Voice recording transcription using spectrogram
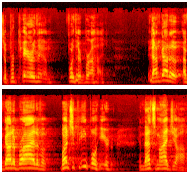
to prepare them for their bride. And I've got a, I've got a bride of a bunch of people here, and that's my job.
